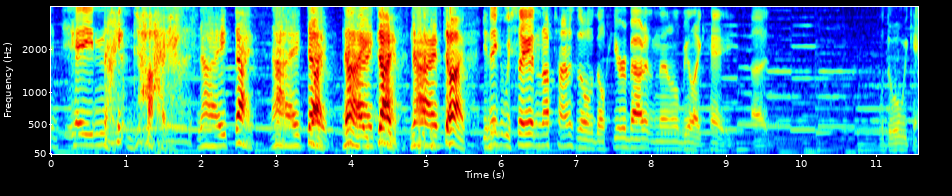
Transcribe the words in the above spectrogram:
it- Hey, Nightdive. Nightdive, night dive, dive, Nightdive, night night dive. dive. You think if we say it enough times, they'll they'll hear about it, and then it'll be like, hey, uh, we'll do what we can.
